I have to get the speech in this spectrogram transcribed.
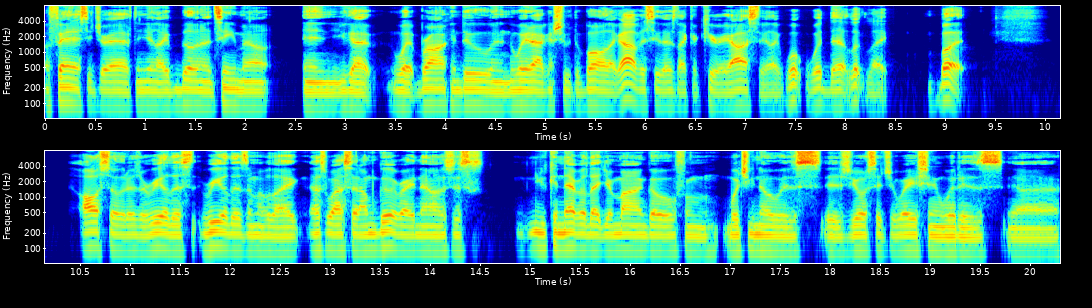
a fantasy draft and you're like building a team out and you got what Bron can do and the way that I can shoot the ball, like obviously there's like a curiosity, like what would that look like? But also there's a realist realism of like that's why I said I'm good right now. It's just you can never let your mind go from what you know is is your situation, what is uh,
